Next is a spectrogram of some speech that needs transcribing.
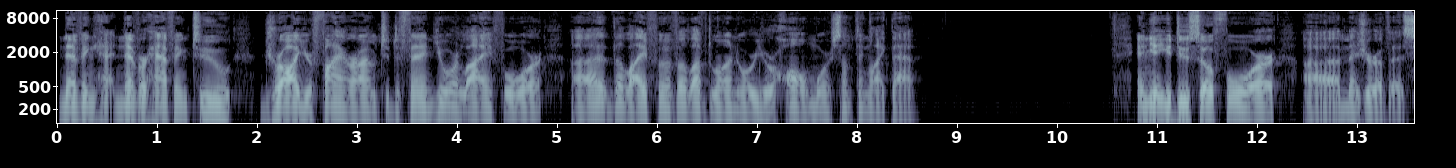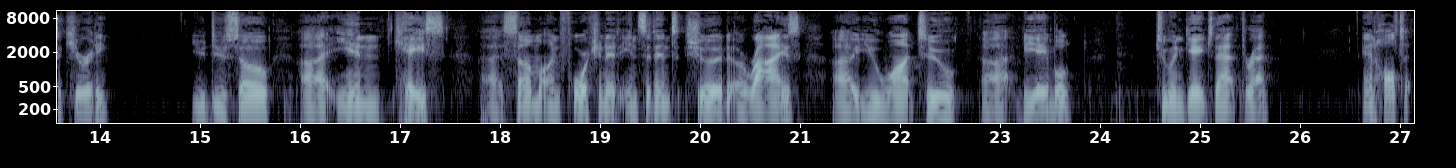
never, ha- never having to draw your firearm to defend your life or uh, the life of a loved one or your home or something like that. And yet you do so for uh, a measure of uh, security. You do so uh, in case some unfortunate incident should arise. Uh, you want to be able to engage that threat and halt it.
